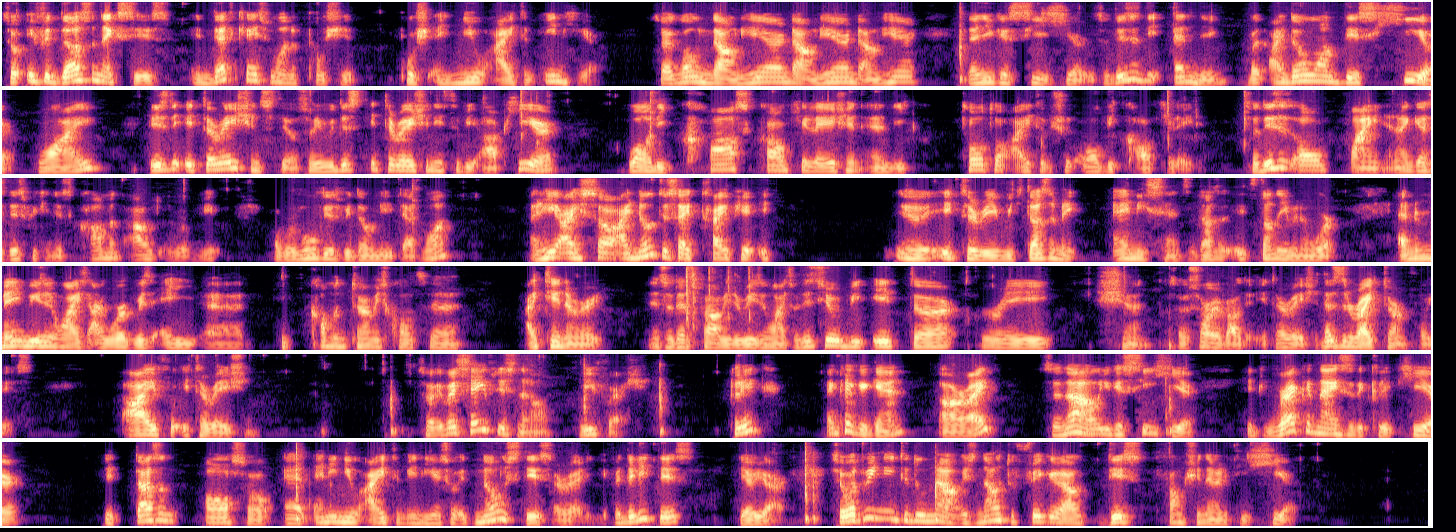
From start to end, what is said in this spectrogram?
so if it doesn't exist, in that case we want to push it, push a new item in here. So I'm going down here, down here, down here, then you can see here. So this is the ending, but I don't want this here. Why? This is the iteration still. So this iteration needs to be up here, while the cost calculation and the total item should all be calculated. So this is all fine, and I guess this we can just comment out or, remo or remove this. We don't need that one. And here I saw, I noticed I type here it, uh, iterate, which doesn't make any sense. It doesn't. It's not even a word. And the main reason why is I work with a uh, common term is called uh, itinerary, and so that's probably the reason why. So this would be iteration. So sorry about the iteration. That's the right term for this. I for iteration. So if I save this now, refresh, click, and click again. All right. So now you can see here, it recognizes the click here. It doesn't also add any new item in here, so it knows this already. If I delete this, there you are. So what we need to do now is now to figure out this functionality here.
